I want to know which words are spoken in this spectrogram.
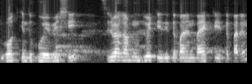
গ্রোথ কিন্তু খুবই বেশি। সিলভার কাপ আপনি দুইটি দিতে পারেন বা একটি দিতে পারেন।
